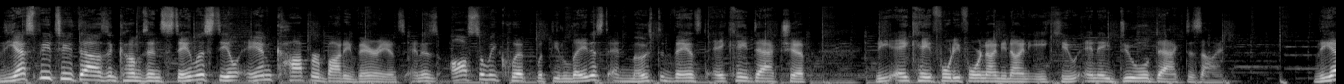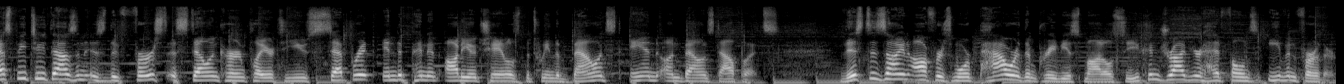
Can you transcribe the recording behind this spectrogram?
The SP2000 comes in stainless steel and copper body variants and is also equipped with the latest and most advanced AK DAC chip, the AK4499EQ in a dual DAC design. The SP2000 is the first Astell & Kern player to use separate independent audio channels between the balanced and unbalanced outputs. This design offers more power than previous models so you can drive your headphones even further.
